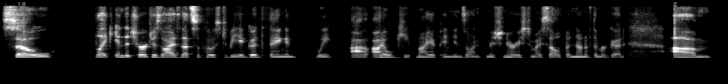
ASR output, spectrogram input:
So, like in the church's eyes, that's supposed to be a good thing, and we I, I will keep my opinions on missionaries to myself, but none of them are good. Um,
